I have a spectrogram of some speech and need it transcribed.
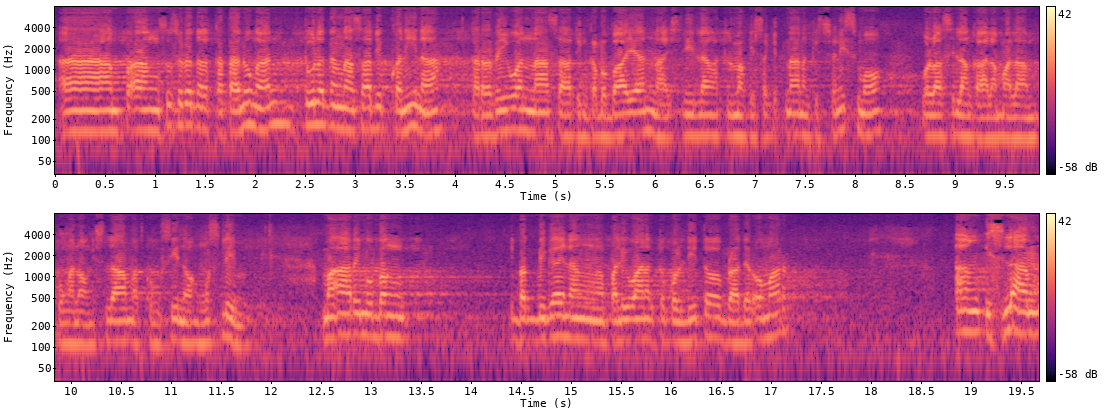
Ah, ang, ang susunod na katanungan, tulad ng nasabi ko kanina, karariwan na sa ating kababayan na isinilang at lumaki sa gitna ng Kristyanismo, wala silang kaalam-alam kung ano ang Islam at kung sino ang Muslim. Maari mo bang ibagbigay ng paliwanag tungkol dito, Brother Omar? Ang Islam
